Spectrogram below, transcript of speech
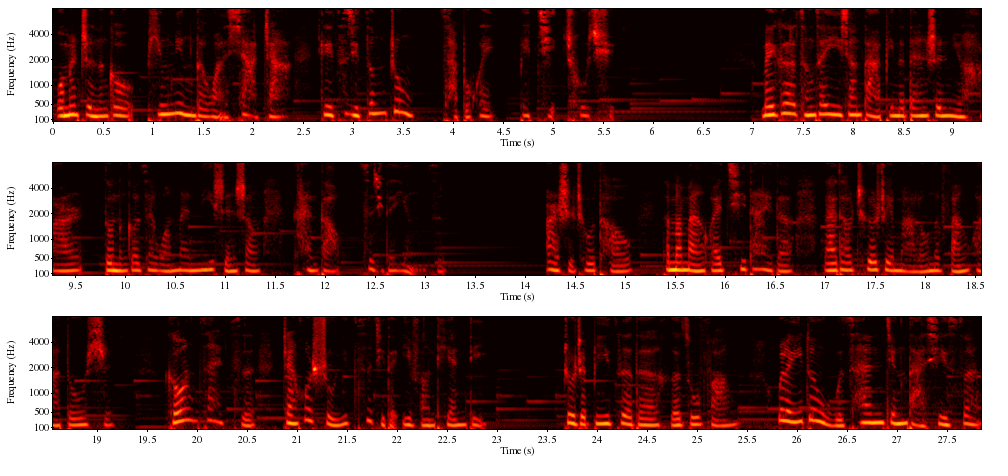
我们只能够拼命的往下扎，给自己增重，才不会被挤出去。每个曾在异乡打拼的单身女孩都能够在王曼妮身上看到自己的影子。二十出头，他们满怀期待的来到车水马龙的繁华都市，渴望在此斩获属于自己的一方天地。住着逼仄的合租房，为了一顿午餐精打细算，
